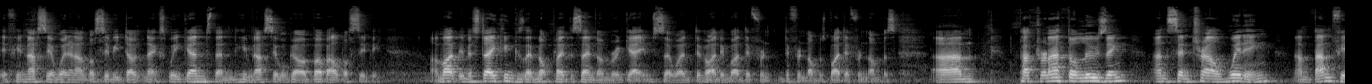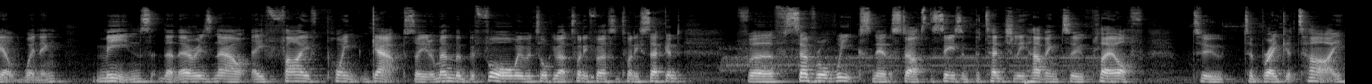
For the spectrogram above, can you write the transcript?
if Gimnasia win and Aldosivi don't next weekend, then Gimnasia will go above Aldosivi. I might be mistaken because they've not played the same number of games, so we're dividing by different different numbers by different numbers. Um, Patronato losing and Central winning and Banfield winning means that there is now a five point gap. So you remember before we were talking about 21st and 22nd for several weeks near the start of the season, potentially having to play off to to break a tie.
